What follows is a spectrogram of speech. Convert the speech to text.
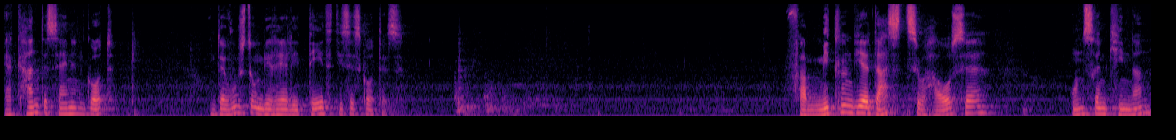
Er kannte seinen Gott und er wusste um die Realität dieses Gottes. Vermitteln wir das zu Hause unseren Kindern?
